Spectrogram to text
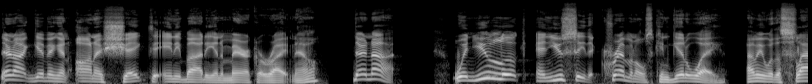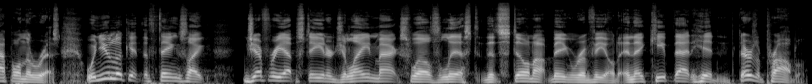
they're not giving an honest shake to anybody in America right now. They're not. When you look and you see that criminals can get away I mean, with a slap on the wrist. When you look at the things like Jeffrey Epstein or Ghislaine Maxwell's list that's still not being revealed, and they keep that hidden, there's a problem.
